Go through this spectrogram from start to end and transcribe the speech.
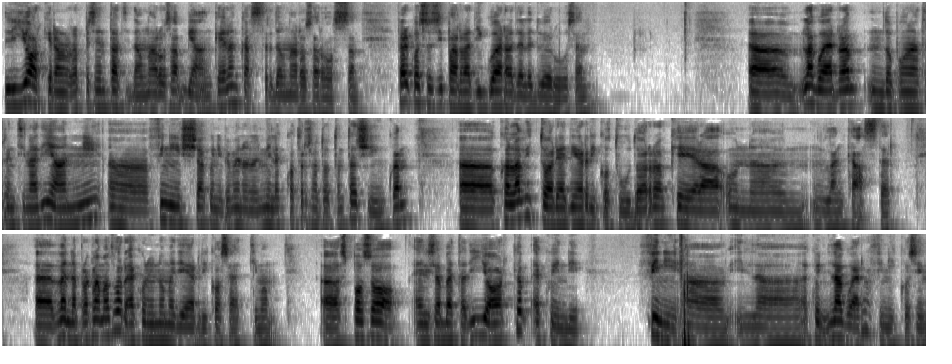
Gli York erano rappresentati da una rosa bianca e i Lancaster da una rosa rossa. Per questo si parla di guerra delle due rose. Uh, la guerra, dopo una trentina di anni, uh, finisce, quindi più o meno nel 1485, uh, eh, con la vittoria di Enrico Tudor, che era un, un Lancaster. venne proclamato re con il nome di Enrico VII. sposò Elisabetta di York e quindi, finì, il, quindi la guerra finì così.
